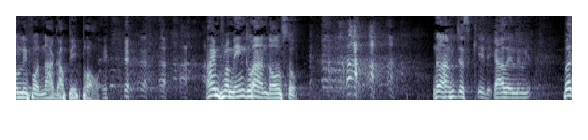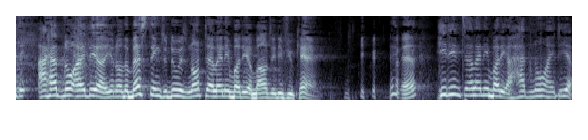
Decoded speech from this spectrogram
only for Naga people? I'm from England also. No, I'm just kidding. Hallelujah. But I had no idea. You know, the best thing to do is not tell anybody about it if you can. Amen. He didn't tell anybody. I had no idea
